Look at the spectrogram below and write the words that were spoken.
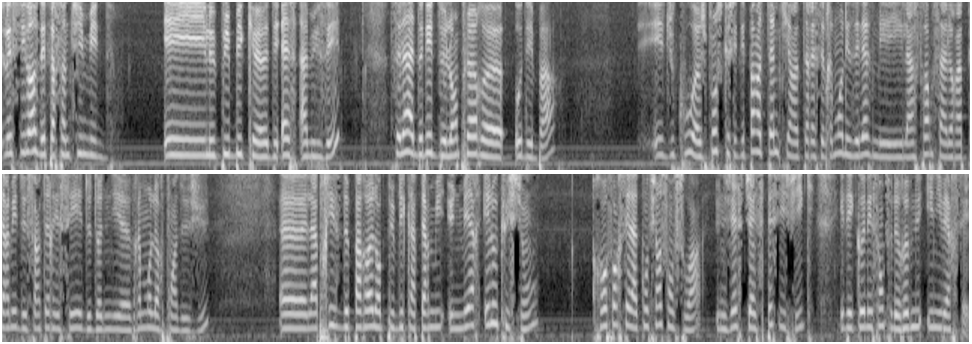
le silence des personnes timides et le public euh, des S amusés, cela a donné de l'ampleur euh, au débat. Et du coup, euh, je pense que c'était pas un thème qui intéressait vraiment les élèves, mais la forme, ça leur a permis de s'intéresser et de donner euh, vraiment leur point de vue. La prise de parole en public a permis une meilleure élocution, renforcer la confiance en soi, une gestuelle spécifique et des connaissances sur le revenu universel.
